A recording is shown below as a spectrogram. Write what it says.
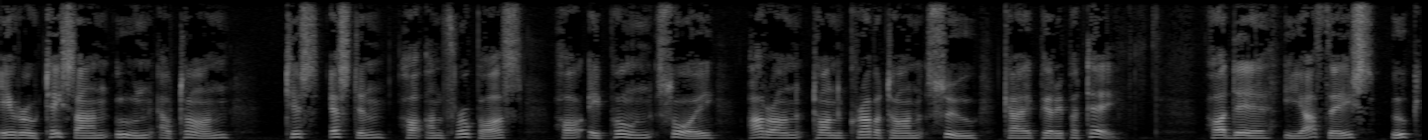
Erotesan un auton tis estin ha anthropos ha epon soi aron ton krabaton su kai peripate ha de iathes uk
